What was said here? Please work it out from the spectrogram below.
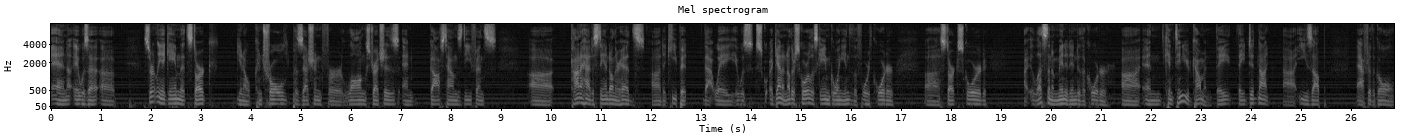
and it was a, a certainly a game that Stark, you know, controlled possession for long stretches, and Goffstown's defense uh, kind of had to stand on their heads uh, to keep it that way. It was sc- again another scoreless game going into the fourth quarter. Uh, Stark scored uh, less than a minute into the quarter uh, and continued coming. They they did not uh, ease up after the goal,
